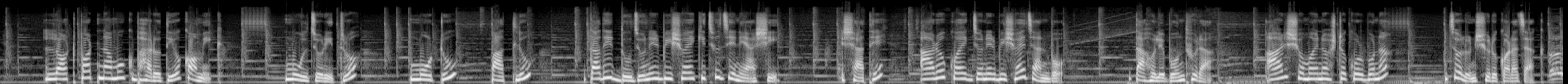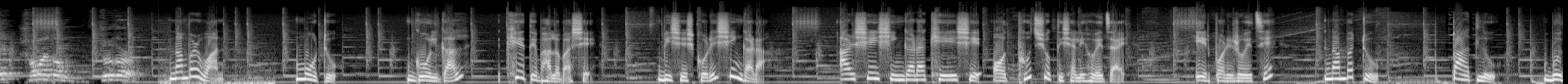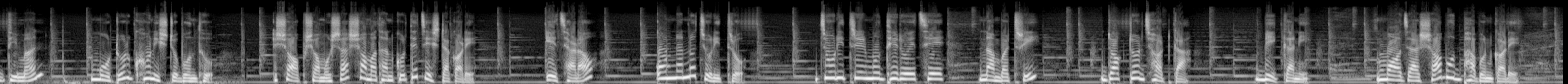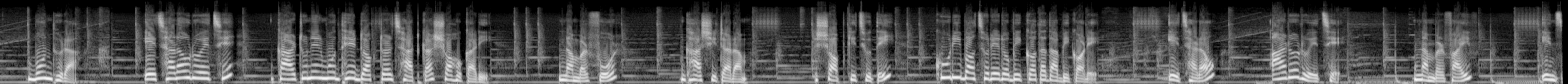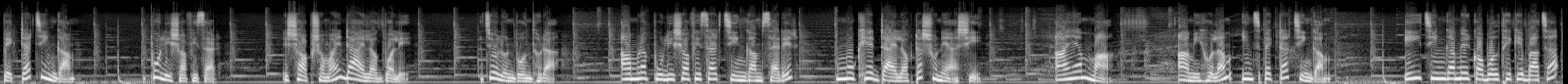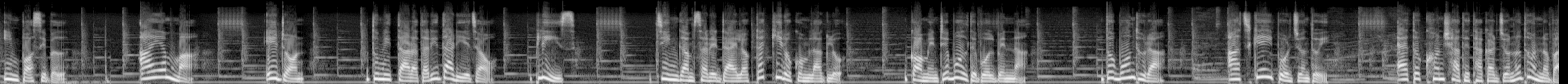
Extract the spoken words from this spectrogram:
লটপট নামক ভারতীয় কমিক মূল চরিত্র মোটু, পাতলু, তাদের দুজনের বিষয়ে কিছু জেনে আসি। সাথে আরও কয়েকজনের বিষয়ে জানব। তাহলে বন্ধুরা আর সময় নষ্ট করব না। চলুন শুরু করা যাক। Number one Motu. গোলগাল খেতে ভালোবাসে বিশেষ করে সিঙ্গারা। আর সেই সিঙ্গারা খেয়ে সে অদ্ভুত শক্তিশালী হয়ে যায়। এরপরে রয়েছে নাম্বার টু পাতলু। বুদ্ধিমান মোটুর ঘনিষ্ঠ বন্ধু। সব সমস্যার সমাধান করতে চেষ্টা করে। এছাড়াও অন্যান্য চরিত্র। চরিত্রের মধ্যে রয়েছে নাম্বার থ্রি ডক্টর ঝটকা বিজ্ঞানী, মজার সব উদ্ভাবন করে। বন্ধুরা, এছাড়াও রয়েছে কার্টুনের মধ্যে ডক্টর ছাটকার সহকারী। নাম্বার ফোর ঘাসিটারাম সব কিছুতেই কুড়ি বছরের অভিজ্ঞতা দাবি করে। এছাড়াও আরও রয়েছে। Number five inspector Chingam police officer সবসময় ডায়ালগ বলে। চলুন বন্ধুরা, আমরা পুলিশ অফিসার চিঙ্গাম স্যারের মুখের ডায়লগটা শুনে আসি। আই অ্যাম মা আমি হলাম ইন্সপেক্টর চিঙ্গাম এই চিঙ্গামের কবল থেকে বাঁচা ইম্পসিবল আই অ্যাম মা এ ডন তুমি তাড়াতাড়ি দাঁড়িয়ে যাও। প্লিজ চিঙ্গাম স্যারের ডায়লগটা কীরকম লাগল? কমেন্টে বলতে বলবেন না। তো বন্ধুরা, আজকে এই পর্যন্তই। এতক্ষণ সাথে থাকার জন্য ধন্যবাদ।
